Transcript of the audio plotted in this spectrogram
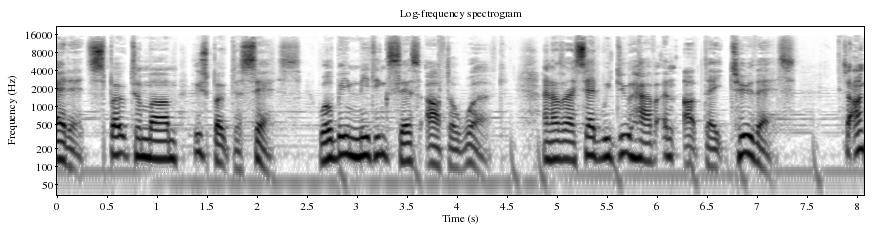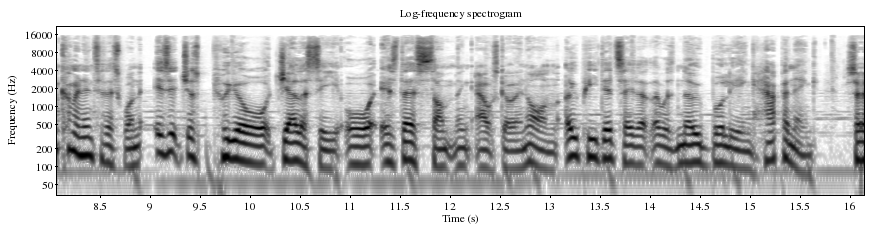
Edit spoke to mum, who spoke to sis. We'll be meeting sis after work. And as I said, we do have an update to this. So I'm coming into this one. Is it just pure jealousy or is there something else going on? OP did say that there was no bullying happening. So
